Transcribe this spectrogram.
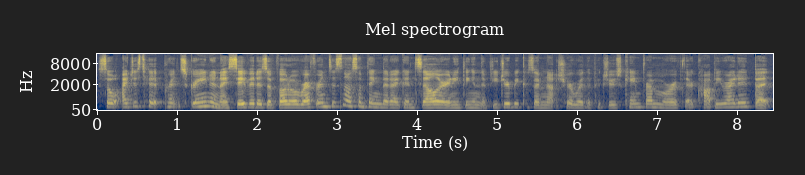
So I just hit print screen and I save it as a photo reference. It's not something that I can sell or anything in the future because I'm not sure where the pictures came from or if they're copyrighted, but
